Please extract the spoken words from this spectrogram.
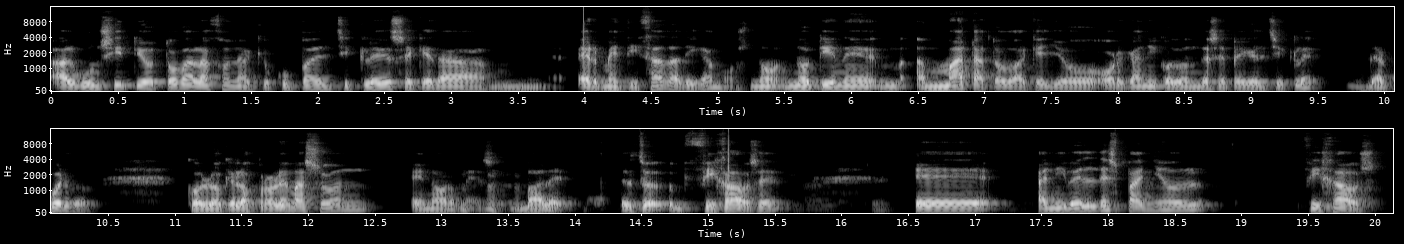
algún sitio, toda la zona que ocupa el chicle se queda mm, hermetizada, digamos. No, no tiene, mata todo aquello orgánico donde se pegue el chicle, ¿de acuerdo? Con lo que los problemas son enormes, ¿vale? Esto- fijaos, ¿eh? Eh, A nivel de español, fijaos,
